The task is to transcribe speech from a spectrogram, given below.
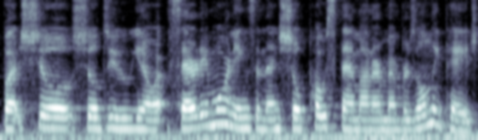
But she'll she'll do you know Saturday mornings, and then she'll post them on our members only page.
